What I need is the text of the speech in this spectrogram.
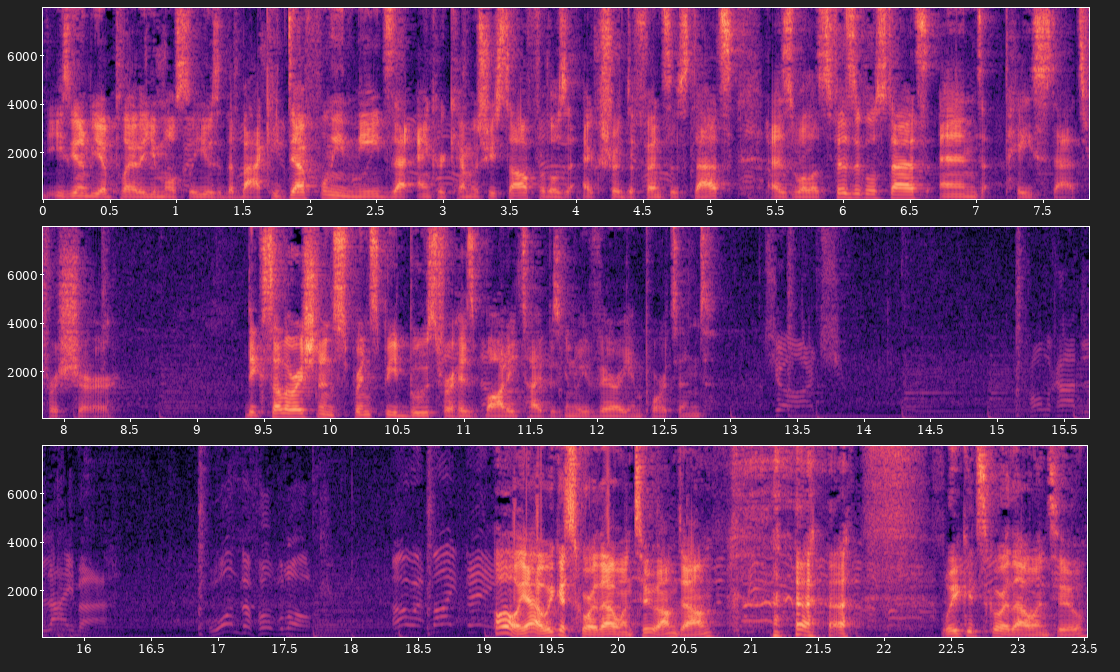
he's going to be a player that you mostly use at the back. He definitely needs that anchor chemistry style for those extra defensive stats, as well as physical stats and pace stats for sure. The acceleration and sprint speed boost for his body type is going to be very important. Oh yeah, we could score that one too. I'm down. we could score that one too.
